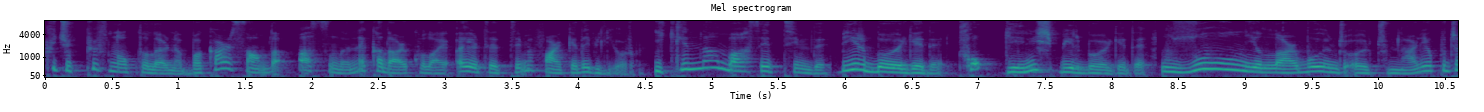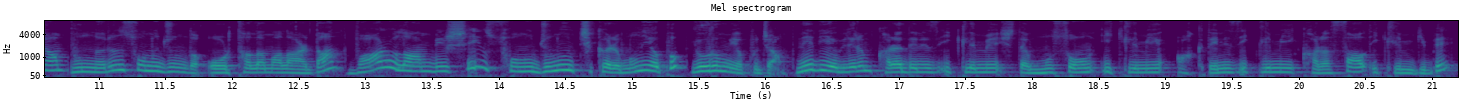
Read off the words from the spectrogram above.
Küçük püf noktalarına bakarsam da aslında ne kadar kolay ayırt ettiğimi fark edebiliyorum. İklimden bahsettiğimde bir bölgede, çok geniş bir bölgede uzun yıllar boyunca ölçümler yapacağım. Bunların sonucunda ortalamalardan var olan bir şeyin sonucunun çıkarımını yapıp yorum yapacağım. Ne diyebilirim? Karadeniz iklimi, işte muson iklimi, Akdeniz iklimi, karasal iklim gibi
